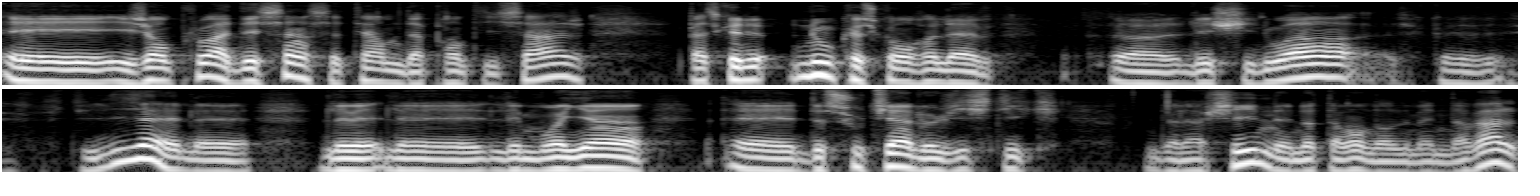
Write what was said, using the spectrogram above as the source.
Et j'emploie à dessein ce terme d'apprentissage parce que nous, qu'est-ce qu'on relève euh, Les Chinois, que tu disais, les, moyens de soutien logistique de la Chine, notamment dans le domaine naval, ne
